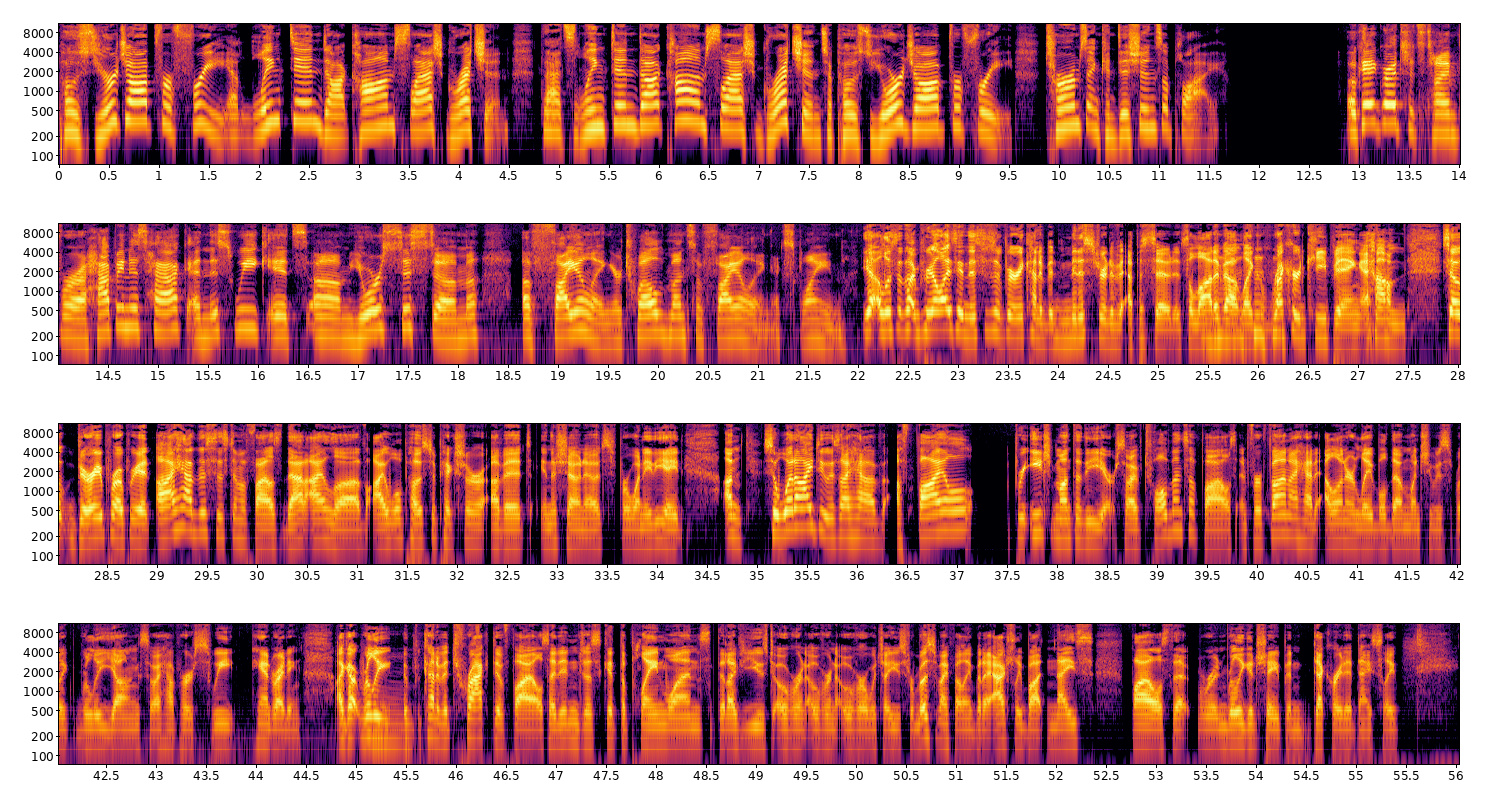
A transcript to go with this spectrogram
Post your job for free at linkedin.com slash Gretchen. That's linkedin.com slash Gretchen to post your job for free. Terms and conditions apply. Okay, Gretchen, it's time for a happiness hack. And this week it's um, your system of filing, your 12 months of filing. Explain. Yeah, Elizabeth, I'm realizing this is a very kind of administrative episode. It's a lot about like record keeping. Um, so, very appropriate. I have this system of files that I love. I will post a picture of it in the show notes for 188. Um, so, what I do is I have a file for each month of the year. So I have 12 months of files. And for fun, I had Eleanor label them when she was like really young. So I have her sweet handwriting. I got really mm. kind of attractive files. I didn't just get the plain ones that I've used over and over and over, which I use for most of my filing, but I actually bought nice files that were in really good shape and decorated nicely.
